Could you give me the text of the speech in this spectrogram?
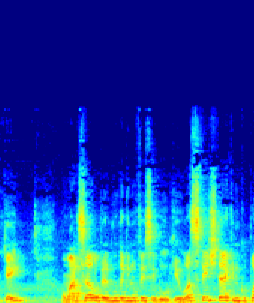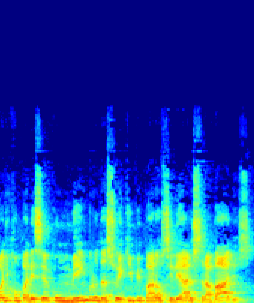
ok? O Marcelo pergunta aqui no Facebook: o assistente técnico pode comparecer com um membro da sua equipe para auxiliar os trabalhos?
